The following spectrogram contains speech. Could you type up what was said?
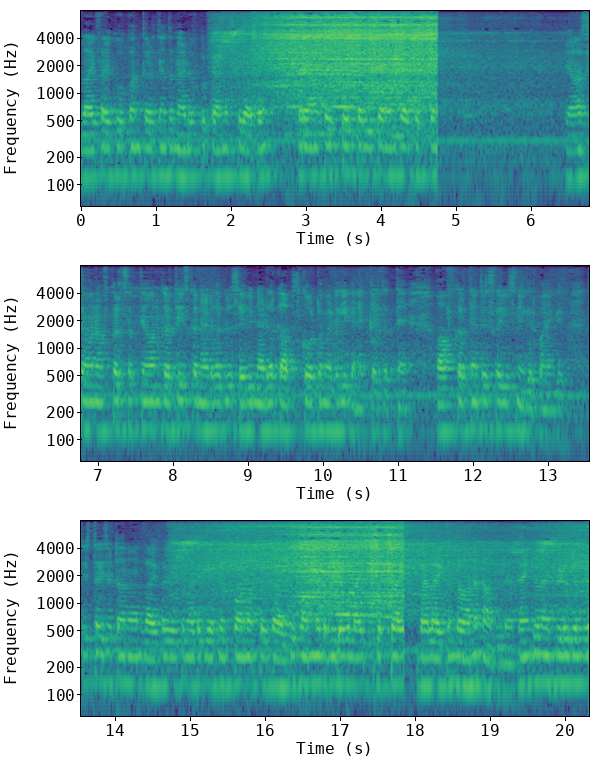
वाईफाई को ओपन करते हैं तो नेटवर्क को पर पैनल्स पे जाते हैं और यहाँ से इसको तरीके ऑन कर सकते हैं। यहाँ से ऑन ऑफ़ कर सकते हैं ऑन करते हैं, इसका नेटवर्क जो सेविंग नेटवर्क आप इसको ऑटोमेटिकली कनेक्ट कर सकते हैं। ऑफ़ करते हैं तो इसका यूज़ नहीं कर पाएँगे। तो इस तरीके से टर्न ऑन वाईफाई ऑटोमेटिकली अपने को ऑन ऑफ़ करता है। तो तो वीडियो को लाइक सब्सक्राइब बेल आइकन दबाना ना भूलें। थैंक यू नेक्स्ट वीडियो जल्दी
